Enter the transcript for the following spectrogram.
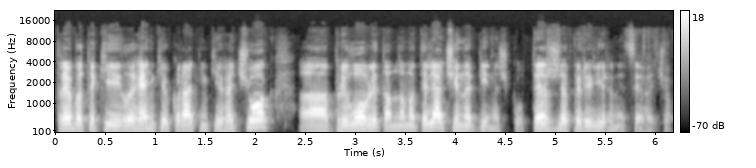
треба такий легенький, акуратненький гачок при ловлі там на мотиля чи на піночку. Теж вже перевірений цей гачок.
